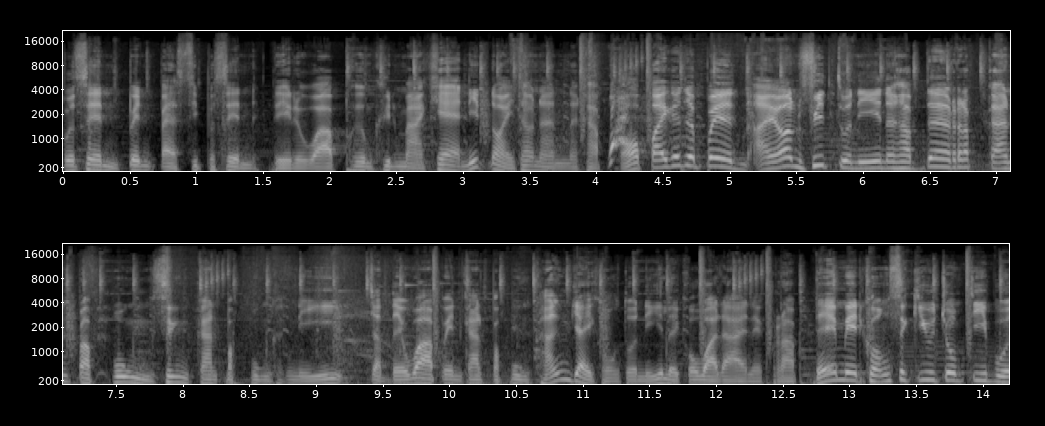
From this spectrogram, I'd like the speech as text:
70%เป็น 80%เรียกได้ว่าเพิ่มขึ้นมาแค่นิดหน่อยเท่านั้นนะครับ ต่อไปก็จะเป็น Ion Fit ตัวนี้นะครับ ได้รับการปรับปรุง ซึ่งการปรับปรุงครั้งนี้ จัดได้ว่าเป็นการปรับปรุงครั้งใหญ่ของตัวนี้เลยก็ว่าได้นะครับเดเมจของสกิลโจมตีปก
